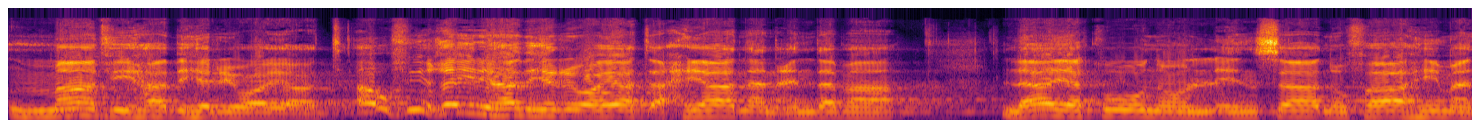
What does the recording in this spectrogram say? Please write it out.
ما في هذه الروايات أو في غير هذه الروايات أحيانا عندما لا يكون الإنسان فاهما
